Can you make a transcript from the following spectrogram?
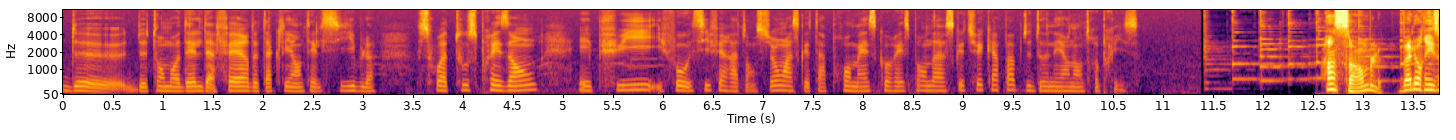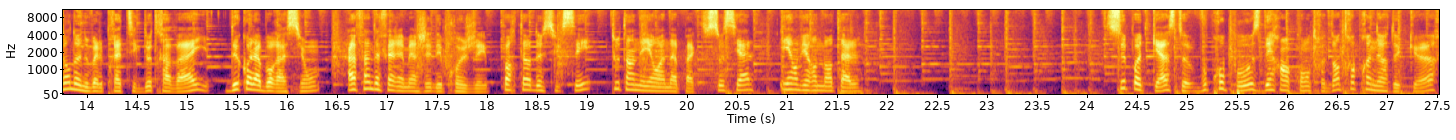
de ton modèle d'affaires, de ta clientèle cible, soient tous présents. Et puis, il faut aussi faire attention à ce que ta promesse corresponde à ce que tu es capable de donner en entreprise. Ensemble, valorisons de nouvelles pratiques de travail, de collaboration, afin de faire émerger des projets porteurs de succès tout en ayant un impact social et environnemental. Ce podcast vous propose des rencontres d'entrepreneurs de cœur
